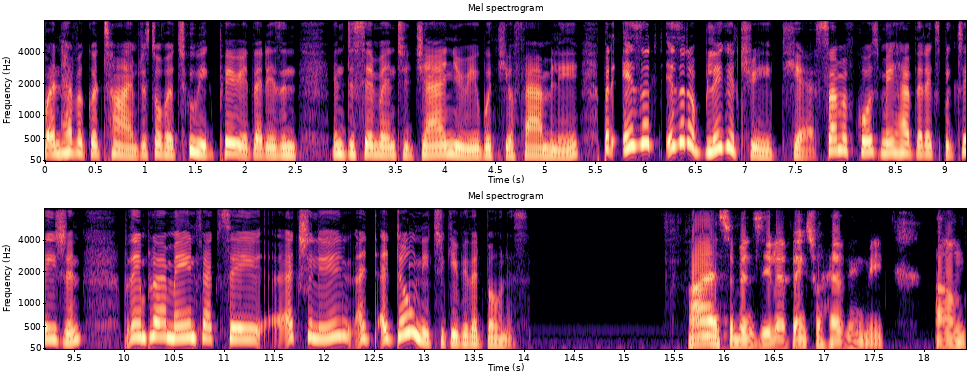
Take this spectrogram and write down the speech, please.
and have a good time just over a two week period that is in, in December into January with your family. But is it is it obligatory here? Some of course may have that expectation, but the employer may in fact say, actually, I, I don't need to give you that bonus. Hi, Sebenzile. Thanks for having me. Um,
